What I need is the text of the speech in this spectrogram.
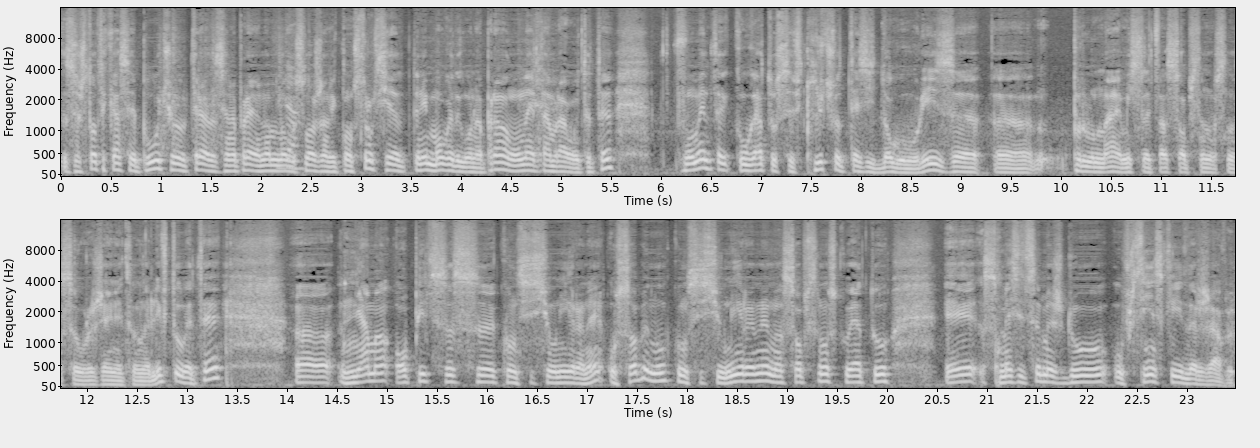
защо така се е получило, трябва да се направи една много да. Сложна реконструкция. Нали, мога да го направя, но не е там работата. В момента, когато се включват тези договори за първо и след това собственост на съоръженията на лифтовете, а, няма опит с концесиониране, особено концесиониране на собственост, която е смесица между общинска и държавна.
